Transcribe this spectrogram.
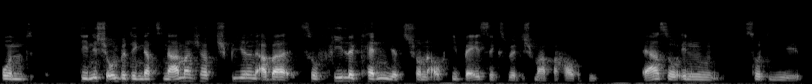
und die nicht unbedingt Nationalmannschaft spielen, aber so viele kennen jetzt schon auch die Basics, würde ich mal behaupten. Ja, so in so die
